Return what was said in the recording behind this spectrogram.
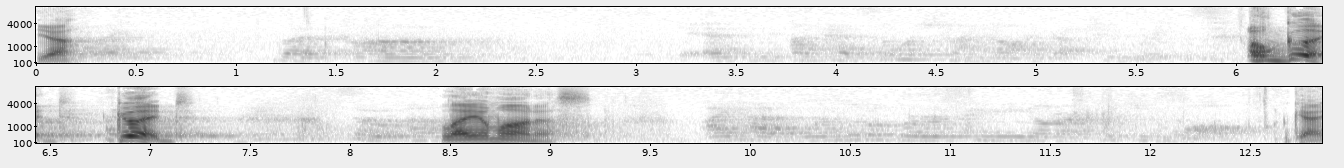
Yeah. Oh, good, good. Lay them on us. Okay.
